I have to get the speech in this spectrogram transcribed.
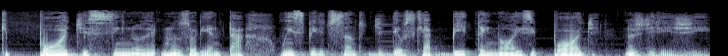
que pode sim nos orientar, um Espírito Santo de Deus que habita em nós e pode nos dirigir.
